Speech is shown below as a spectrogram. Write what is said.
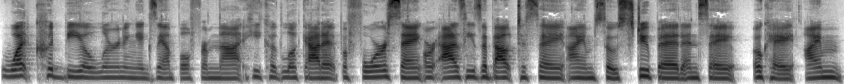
what could be a learning example from that? He could look at it before saying, or as he's about to say, I am so stupid, and say, okay, I'm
